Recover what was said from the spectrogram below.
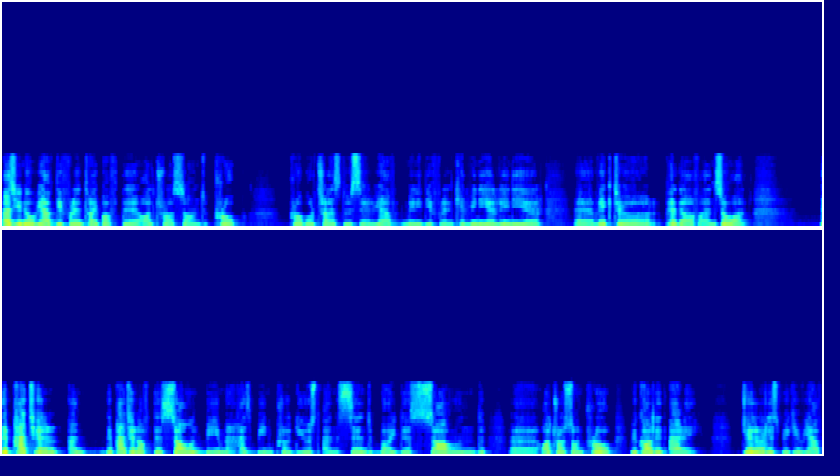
As you know, we have different type of the ultrasound probe, probe or transducer. We have many different curvilinear, linear, uh, vector, Pedoff, and so on. The pattern and the pattern of the sound beam has been produced and sent by the sound uh, ultrasound probe. We called it array. Generally speaking, we have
